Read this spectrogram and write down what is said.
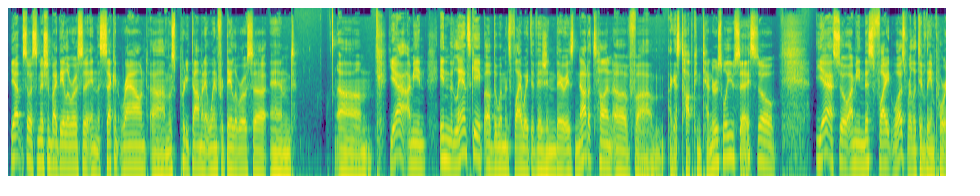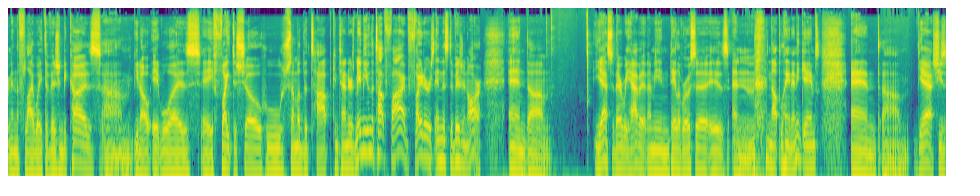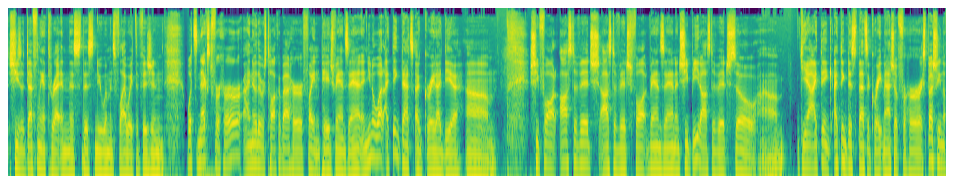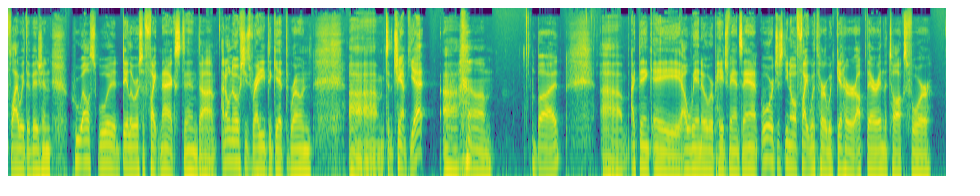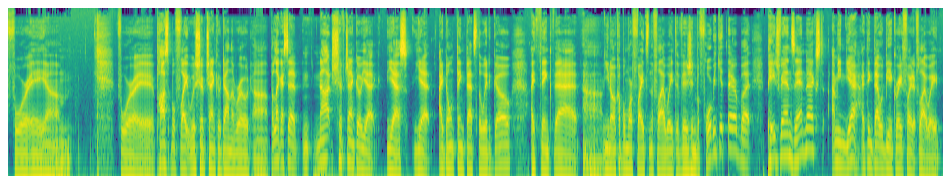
Yep, so a submission by De La Rosa in the second round. Um, it was a pretty dominant win for De La Rosa and um yeah i mean in the landscape of the women's flyweight division there is not a ton of um i guess top contenders will you say so yeah, so I mean, this fight was relatively important in the flyweight division because, um, you know, it was a fight to show who some of the top contenders, maybe even the top five fighters in this division are. And, um, yeah, so there we have it. I mean, De La Rosa is and not playing any games, and um, yeah, she's she's a, definitely a threat in this this new women's flyweight division. What's next for her? I know there was talk about her fighting Paige VanZant, and you know what? I think that's a great idea. Um, she fought Ostovich, Ostovich fought VanZant, and she beat Ostovich. So um, yeah, I think I think this that's a great matchup for her, especially in the flyweight division. Who else would De La Rosa fight next? And um, I don't know if she's ready to get thrown um, to the champ yet. Uh, um, but um, I think a, a win over Paige VanZant or just you know a fight with her would get her up there in the talks for for a um, for a possible fight with Shevchenko down the road. Uh, but like I said, n- not Shevchenko yet. Yes, yet. I don't think that's the way to go. I think that, uh, you know, a couple more fights in the flyweight division before we get there. But Paige Van Zant next, I mean, yeah, I think that would be a great fight at flyweight.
